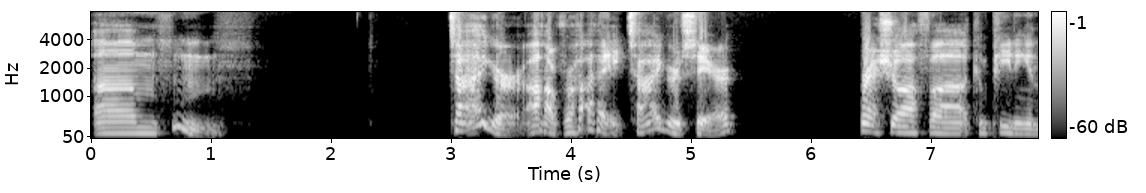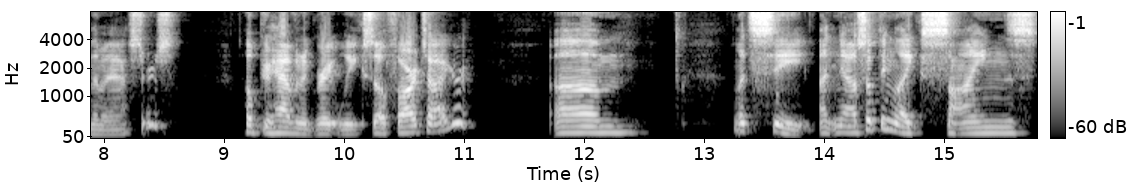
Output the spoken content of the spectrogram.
Um, hmm. Tiger. All right. Tiger's here. Fresh off uh, competing in the Masters. Hope you're having a great week so far, Tiger. Um, let's see. Uh, now, something like signs,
